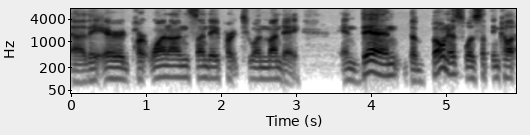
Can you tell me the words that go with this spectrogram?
Uh, they aired part one on Sunday, part two on Monday, and then the bonus was something called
